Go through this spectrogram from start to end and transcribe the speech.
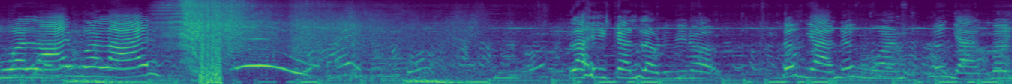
มัวหลายมัวหลายไล่กันเหล่านี้พี่น้อง เทิงอย่านเทิงมวนเทิงอย่ากเบิ่ง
